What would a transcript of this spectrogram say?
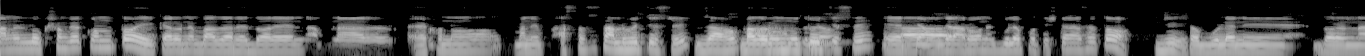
মানুষ লোক সংখ্যা কম তো এই কারণে বাজারে ধরেন আপনার এখনও মানে আস্তে আস্তে চালু হইতেছে। যা হোক বাজার উন্নত হইতেছে। আমাদের আরও অনেকগুলো প্রতিষ্ঠান আছে তো জি। সবগুলা নিয়ে ধরেন না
